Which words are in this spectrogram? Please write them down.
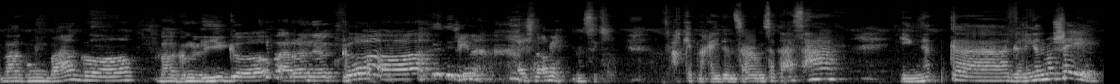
bagong-bago, bagong ligo, para na ko. Sige na, ayos na kami. Mm, Sige, akit na kayo dun sa room sa taas, ha? Ingat ka. Galingan mo, Shane.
